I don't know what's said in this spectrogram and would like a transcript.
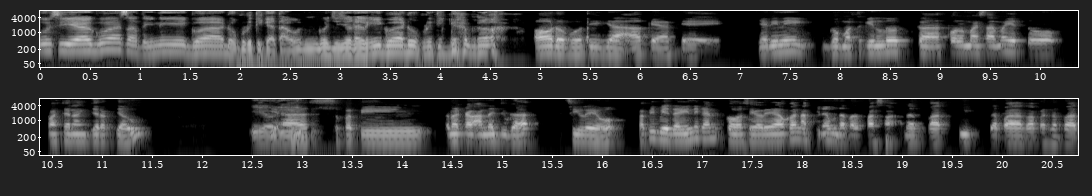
Usia gue saat ini gue 23 tahun. Gue jujur lagi gue 23 bro. Oh, 23. Oke, oke. Jadi ini gue masukin lu ke volume sama yaitu pacaran jarak jauh. Iya. Ya, seperti rekan Anda juga si Leo. Tapi beda ini kan kalau si Leo kan akhirnya mendapat pasang dapat dapat apa dapat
